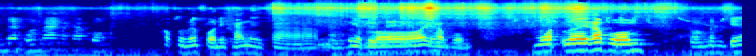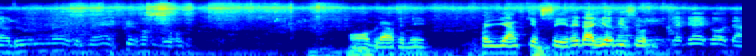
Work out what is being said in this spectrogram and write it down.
คุณแม่ฝนมากนะครับผม ขอบคุณแม่ฝนอีกครั้งหนึ่งครับเรียบร้อยครับผม หมดเลยครับผมของมันแก้วด้วยคุณแม่ของโยมหอมแล้วทีนี้ พยายามเก็บเศษให้ได้เยอะที่สุด แรกๆก็จะ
